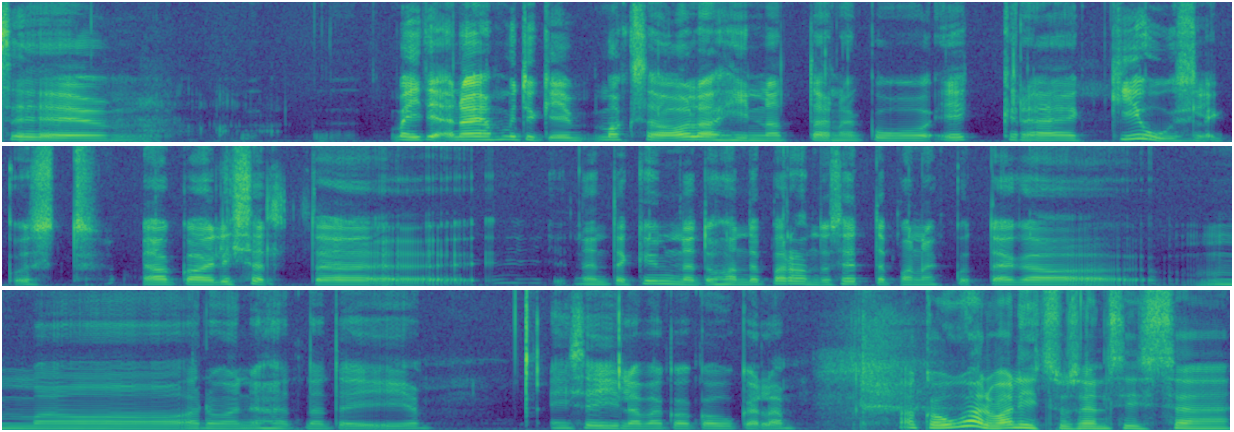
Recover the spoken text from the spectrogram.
see ma ei tea, nojah, muidugi ei maksa alahinnata nagu EKRE kiuslikkust, aga lihtsalt äh, nende kümne tuhande parandusettepanekutega ma arvan jah, et nad ei, ei seila väga kaugele. aga uuel valitsusel siis äh,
